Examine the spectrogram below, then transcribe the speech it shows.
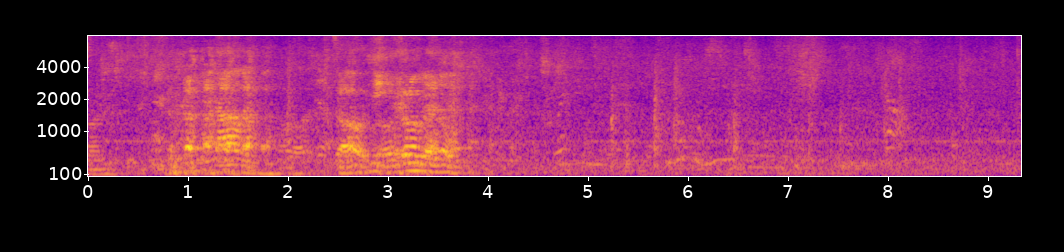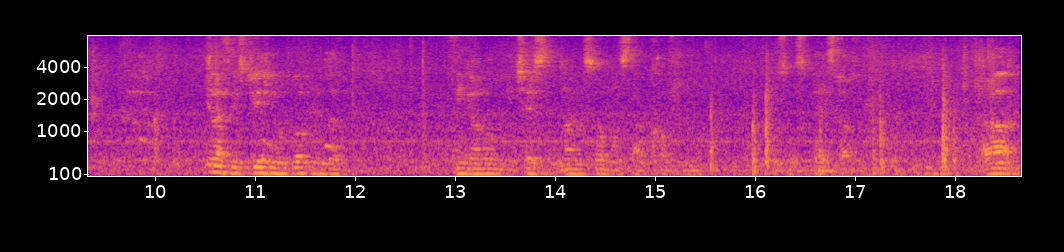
About that one. You this dude who was walking with the thing on with your chest the I'm gonna start coughing all sorts of bad stuff. Alright.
